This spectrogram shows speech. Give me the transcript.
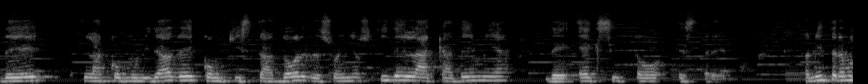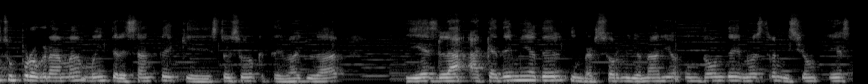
de la comunidad de conquistadores de sueños y de la Academia de Éxito Extremo. También tenemos un programa muy interesante que estoy seguro que te va a ayudar y es la Academia del Inversor Millonario, en donde nuestra misión es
